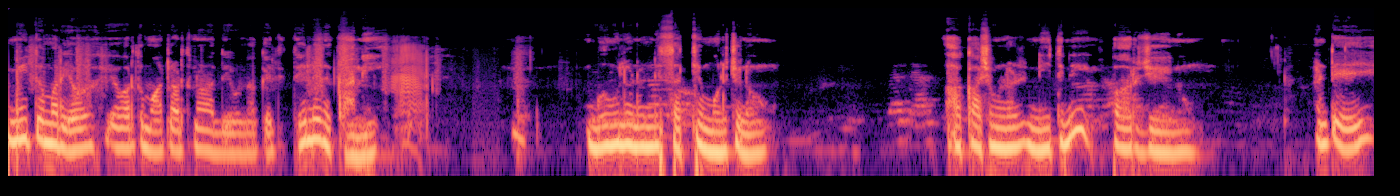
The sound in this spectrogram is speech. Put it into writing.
మీతో మరి ఎవ- ఎవరితో మాట్లాడుతున్నానో దేవుడు నాకైతే తెలియదు కానీ భూమిలో నుండి సత్యం మొలుచును. ఆకాశంలో నీతిని పారుజేయును. అంటే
